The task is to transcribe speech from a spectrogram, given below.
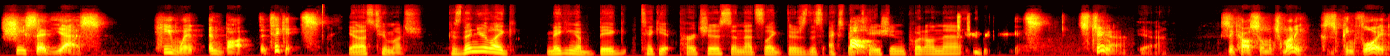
She said yes. He went and bought the tickets. yeah that's too much because then you're like making a big ticket purchase and that's like there's this oh, expectation put on that It's it's two yeah yeah because it costs so much money because it's Pink Floyd.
